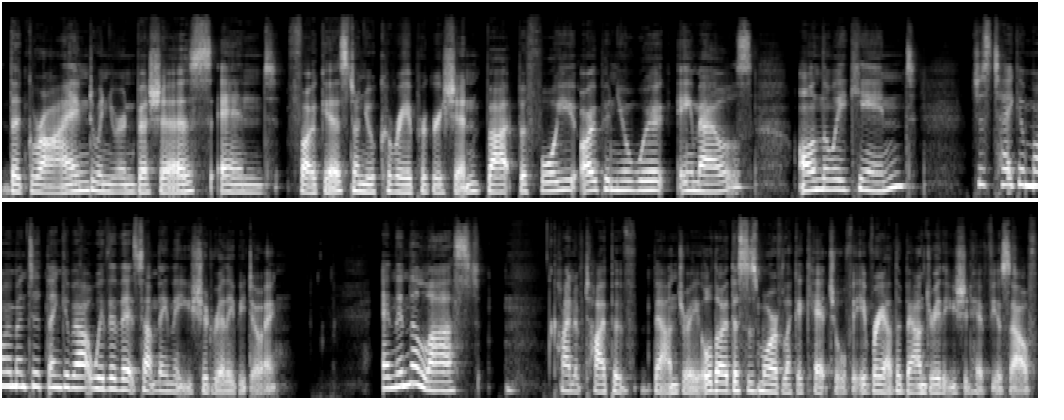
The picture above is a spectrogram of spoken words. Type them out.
the grind when you're ambitious and focused on your career progression. But before you open your work emails on the weekend, just take a moment to think about whether that's something that you should really be doing. And then the last kind of type of boundary, although this is more of like a catch all for every other boundary that you should have for yourself,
